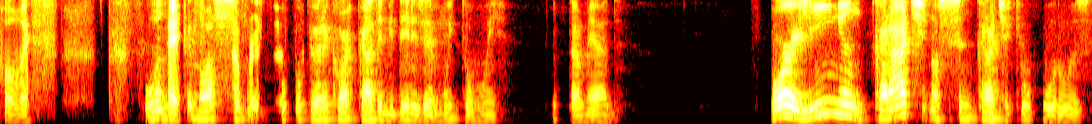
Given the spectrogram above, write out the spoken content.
Pô, mas. O An- É, Nossa, tá o, o pior é que o Academy deles é muito ruim. Puta merda. Forlin, Ancrate. Nossa, esse Ancrate aqui é horroroso.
